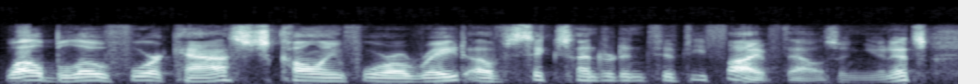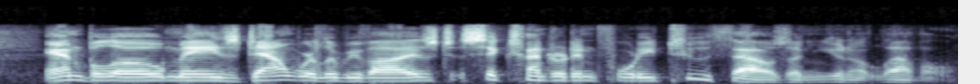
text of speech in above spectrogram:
well below forecasts calling for a rate of 655,000 units, and below May's downwardly revised 642,000 unit level.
